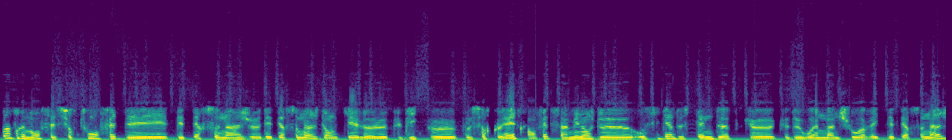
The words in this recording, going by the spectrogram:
pas vraiment, c'est surtout en fait des, personnages, des personnages dans lesquels euh, le public peut, se reconnaître. En fait, c'est un mélange de aussi bien de stand-up que, de one-man show avec des personnages.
